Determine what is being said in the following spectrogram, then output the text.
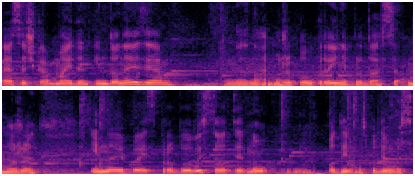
есочка Made in Indonesia. Не знаю, може по Україні продасться, а може і на eBay спробую виставити. Ну, подивимось, подивимось.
